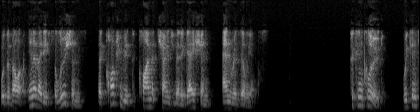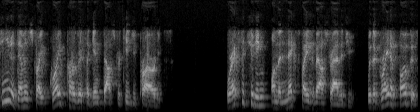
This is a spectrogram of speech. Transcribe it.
we'll develop innovative solutions that contribute to climate change mitigation and resilience. To conclude, we continue to demonstrate great progress against our strategic priorities. We're executing on the next phase of our strategy with a greater focus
